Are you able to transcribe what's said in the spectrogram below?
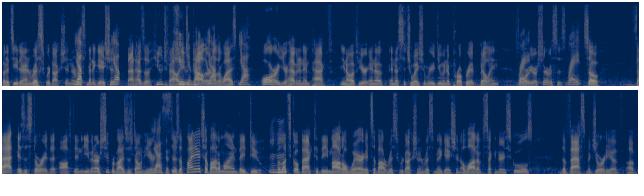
but it's either in risk reduction or Yep. risk mitigation. Yep. That has a huge value, Huge impact, dollar and otherwise Yeah. or you're having an impact you know if you're in a in a situation where you're doing appropriate billing for Right. your services Right. so that is a story that often even our supervisors don't hear Yes. if there's a financial bottom line they do but Mhm. let's go back to the model where it's about risk reduction and risk mitigation a lot of secondary schools the vast majority of, of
